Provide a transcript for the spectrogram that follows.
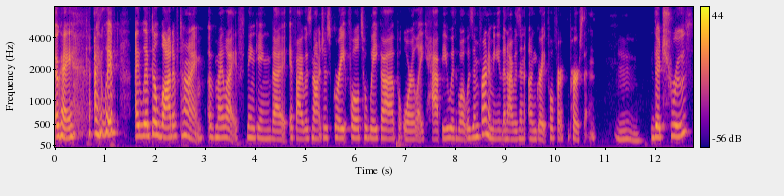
okay. I lived I lived a lot of time of my life thinking that if I was not just grateful to wake up or like happy with what was in front of me, then I was an ungrateful for- person. Mm the truth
